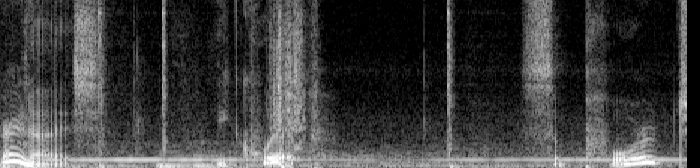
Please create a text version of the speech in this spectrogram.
Very nice. Equip. Support.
